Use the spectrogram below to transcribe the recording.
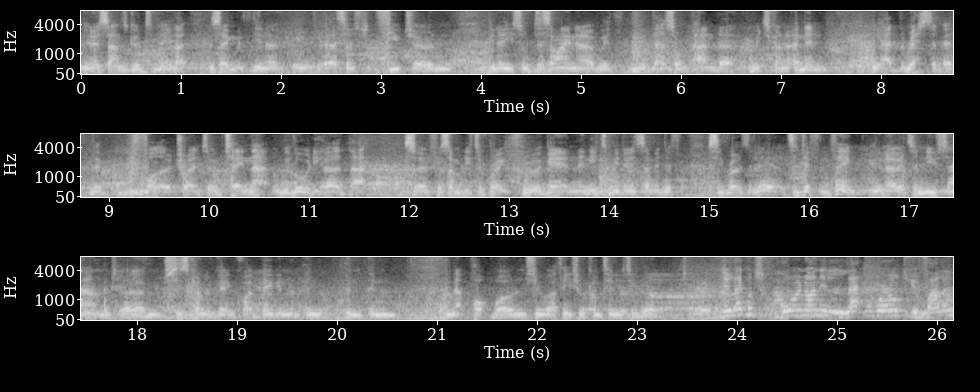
You know, it sounds good to me. Like the same with you know, suppose Future and you know you saw Desiigner with with that song Panda, which kind of and then you had the rest of it that follow trying to obtain that. But we've already heard that. So for somebody to break through again, they need to be doing something different. See Rosalia, it's a different thing. You know, it's a new sound. Um, she's kind of getting quite big in the, in, the, in, in in that pop world, and she I think she'll continue to grow. Do you like what's going on in the Latin world? Do you follow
